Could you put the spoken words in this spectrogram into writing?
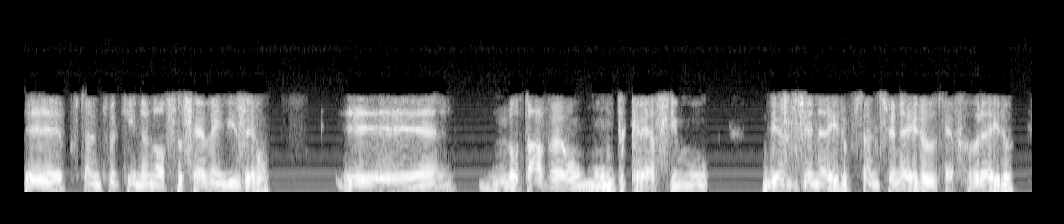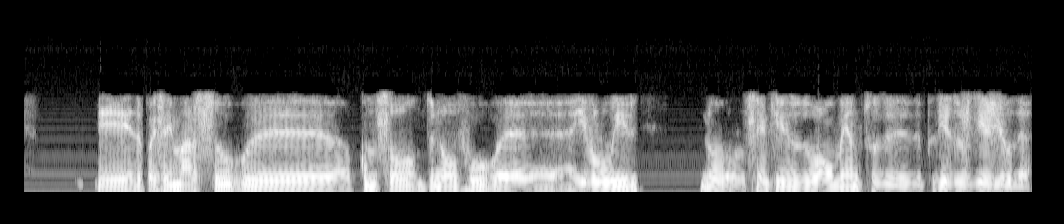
eh, portanto, aqui na nossa sede em Viseu, eh, notava um, um decréscimo desde janeiro, portanto, janeiro até fevereiro, e depois em março eh, começou de novo eh, a evoluir no sentido do aumento de, de pedidos de ajuda.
